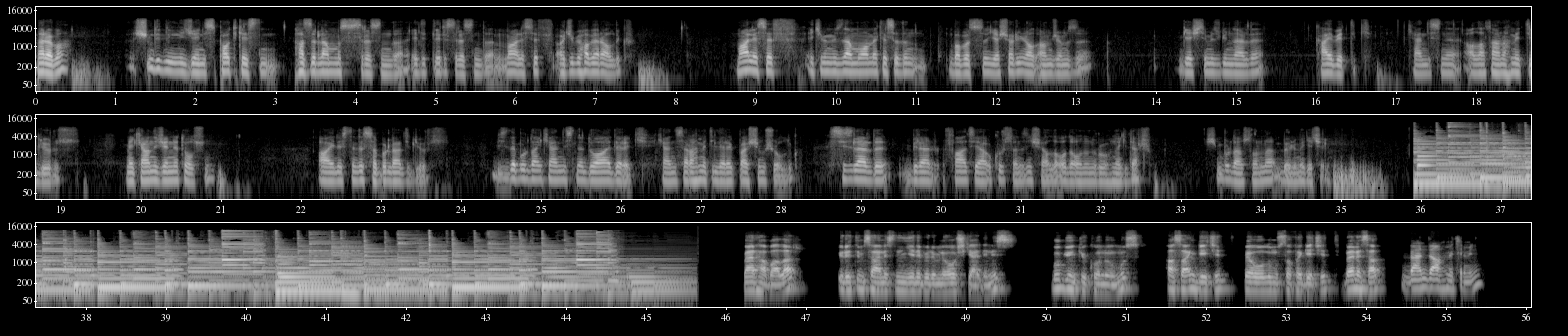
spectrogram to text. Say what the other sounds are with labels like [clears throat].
Merhaba. Şimdi dinleyeceğiniz podcast'in hazırlanması sırasında, editleri sırasında maalesef acı bir haber aldık. Maalesef ekibimizden Muhammed Esad'ın babası Yaşar Ünal amcamızı geçtiğimiz günlerde kaybettik. Kendisine Allah'tan rahmet diliyoruz. Mekanı cennet olsun. Ailesine de sabırlar diliyoruz. Biz de buradan kendisine dua ederek, kendisine rahmet dileyerek başlamış olduk. Sizler de birer Fatiha okursanız inşallah o da onun ruhuna gider. Şimdi buradan sonra bölüme geçelim. Merhabalar. Üretim sahnesinin yeni bölümüne hoş geldiniz. Bugünkü konuğumuz Hasan Geçit ve oğlu Mustafa Geçit. Ben Esat. Ben de Ahmet Emin.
